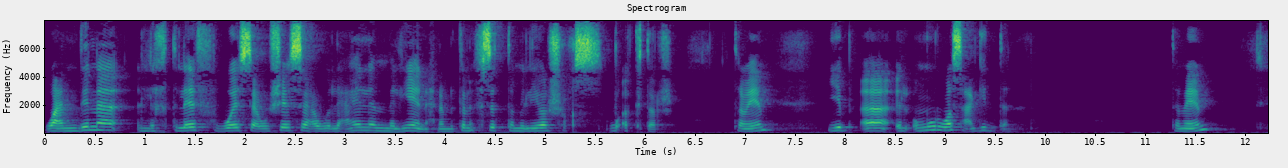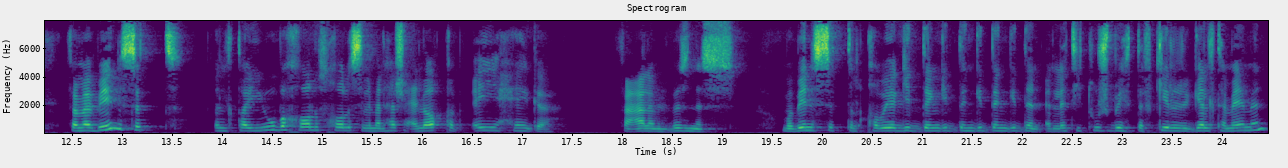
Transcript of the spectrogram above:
وعندنا الاختلاف واسع وشاسع والعالم مليان. إحنا بنتكلم في ستة مليار شخص وأكتر. تمام؟ يبقى الأمور واسعة جدا. تمام؟ فما بين الست الطيوبة خالص خالص اللي ملهاش علاقة بأي حاجة في عالم البيزنس وما بين الست القوية جدا جدا جدا جدا التي تشبه تفكير الرجال تماما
